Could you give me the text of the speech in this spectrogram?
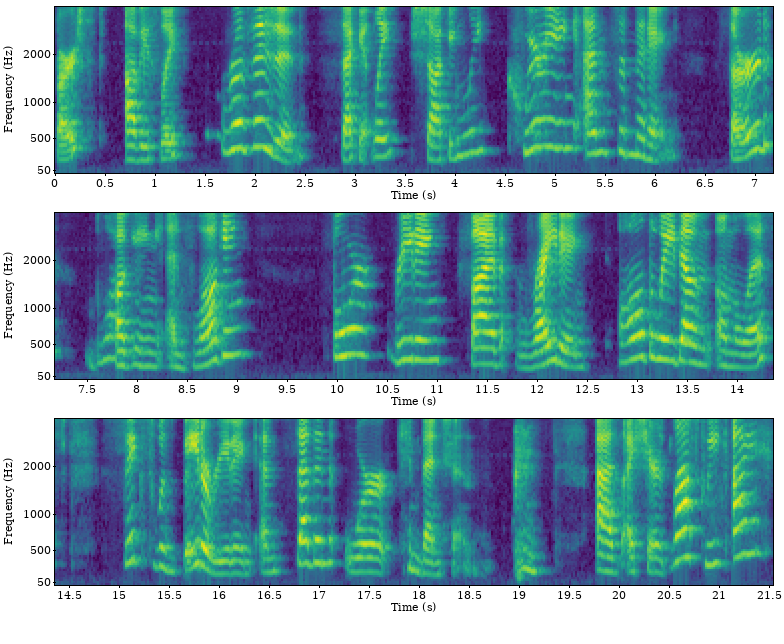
First, obviously, revision. Secondly, shockingly, querying and submitting. Third, blogging and vlogging. Four, reading. Five, writing, all the way down on the list. Six was beta reading, and seven were conventions. As I shared last week, I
